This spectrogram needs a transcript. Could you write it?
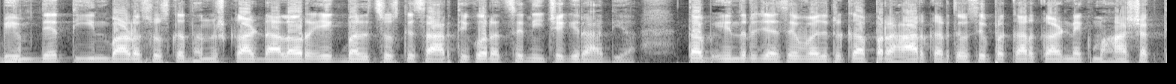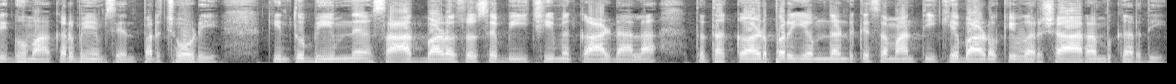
भीम ने तीन बाढ़ों से उसका धनुष काट डाला और एक बल से उसके सारथी को रथ से नीचे गिरा दिया। तब इंद्र जैसे वज्र का प्रहार करते उसी प्रकार कर्ण एक महाशक्ति घुमाकर भीमसेन पर छोड़ी। किंतु भीम ने सात बाड़ों से बीच ही में काट डाला तथा कड़ पर यमदंड के समान तीखे बाड़ों की वर्षा आरंभ कर दी।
